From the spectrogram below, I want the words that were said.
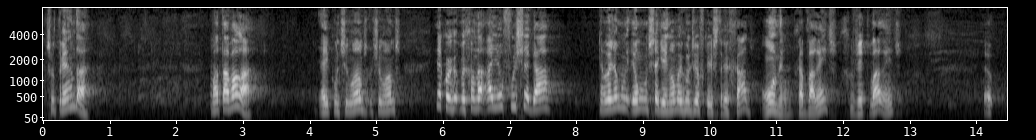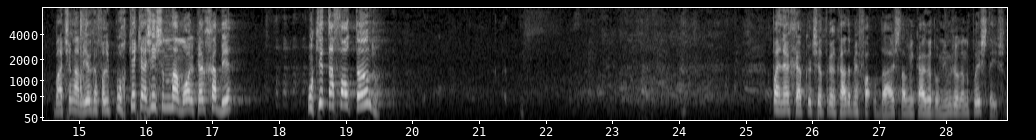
deixa o trem andar. Mas estava lá. E aí continuamos, continuamos. E a coisa começou a andar. Aí eu fui chegar. Eu não, eu não cheguei não, mas um dia eu fiquei estressado. Homem, né? valente, sujeito valente. Eu bati na mesa e falei, por que, que a gente não namora? Eu quero saber. O que está faltando? Rapaz, nessa época eu tinha trancado a minha faculdade, estava em casa domingo jogando Playstation.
